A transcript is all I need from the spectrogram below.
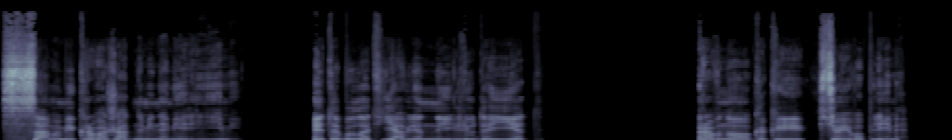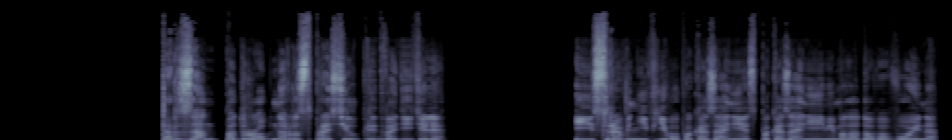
с самыми кровожадными намерениями. Это был отъявленный людоед, равно как и все его племя. Тарзан подробно расспросил предводителя и, сравнив его показания с показаниями молодого воина,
